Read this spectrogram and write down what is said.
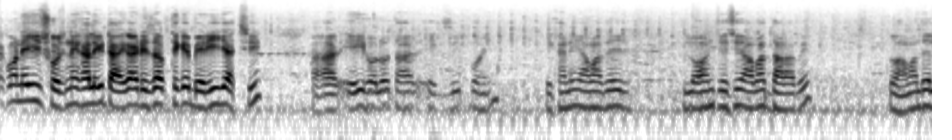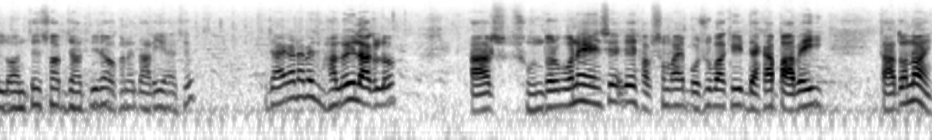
এখন এই সজনেখালি টাইগার রিজার্ভ থেকে বেরিয়ে যাচ্ছি। আর এই হলো তার এক্সিট পয়েন্ট এখানেই আমাদের লঞ্চ এসে আবার দাঁড়াবে। তো আমাদের লঞ্চের সব যাত্রীরা ওখানে দাঁড়িয়ে আছে। জায়গাটা বেশ ভালোই লাগল। আর সুন্দরবনে এসে যে সবসময় পশু পাখির দেখা পাবেই, তা তো নয়।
